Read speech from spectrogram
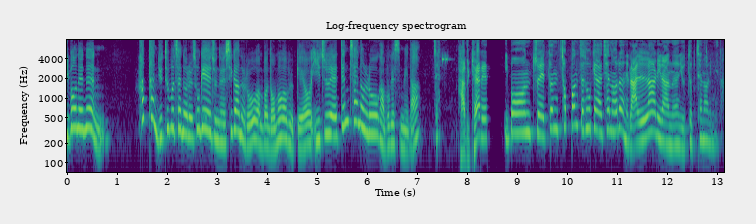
이번에는 핫한 유튜브 채널을 소개해주는 시간으로 한번 넘어가 볼게요. 2주의 뜬 채널로 가보겠습니다. To get it. 이번 주에 뜬 첫 번째 소개할 채널은 랄랄이라는 유튜브 채널입니다.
